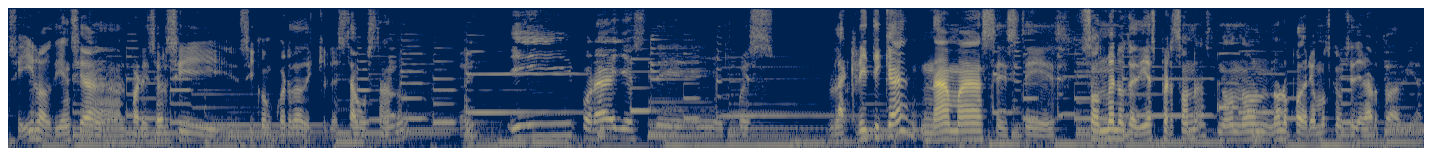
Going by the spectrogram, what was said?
Sí, la audiencia al parecer sí, sí concuerda de que le está gustando. Y por ahí, este, pues la crítica, nada más, este, son menos de 10 personas, no, no, no lo podríamos considerar todavía.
